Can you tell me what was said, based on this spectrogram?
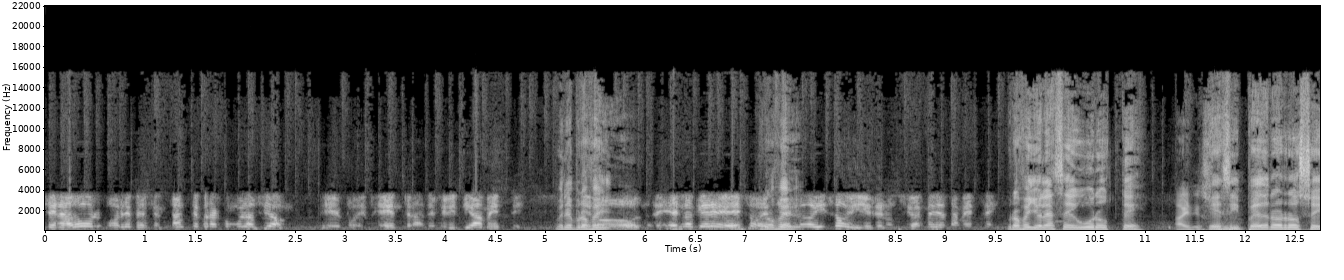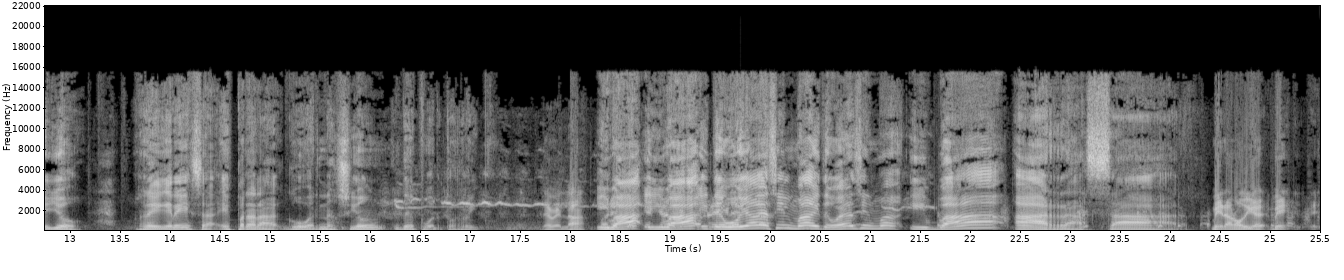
senador o representante por acumulación, eh, pues, entra, definitivamente. Mire, profe, Pero él no quiere eso, él- Profe. él lo hizo y renunció inmediatamente. profe, yo le aseguro a usted Ay, Dios que si Pedro Rosselló regresa es para la gobernación de Puerto Rico. De verdad. Y Por va, eso es que y va, y te voy a decir más, y te voy a decir más, y va a arrasar. Mira, no diga. ve, eh,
